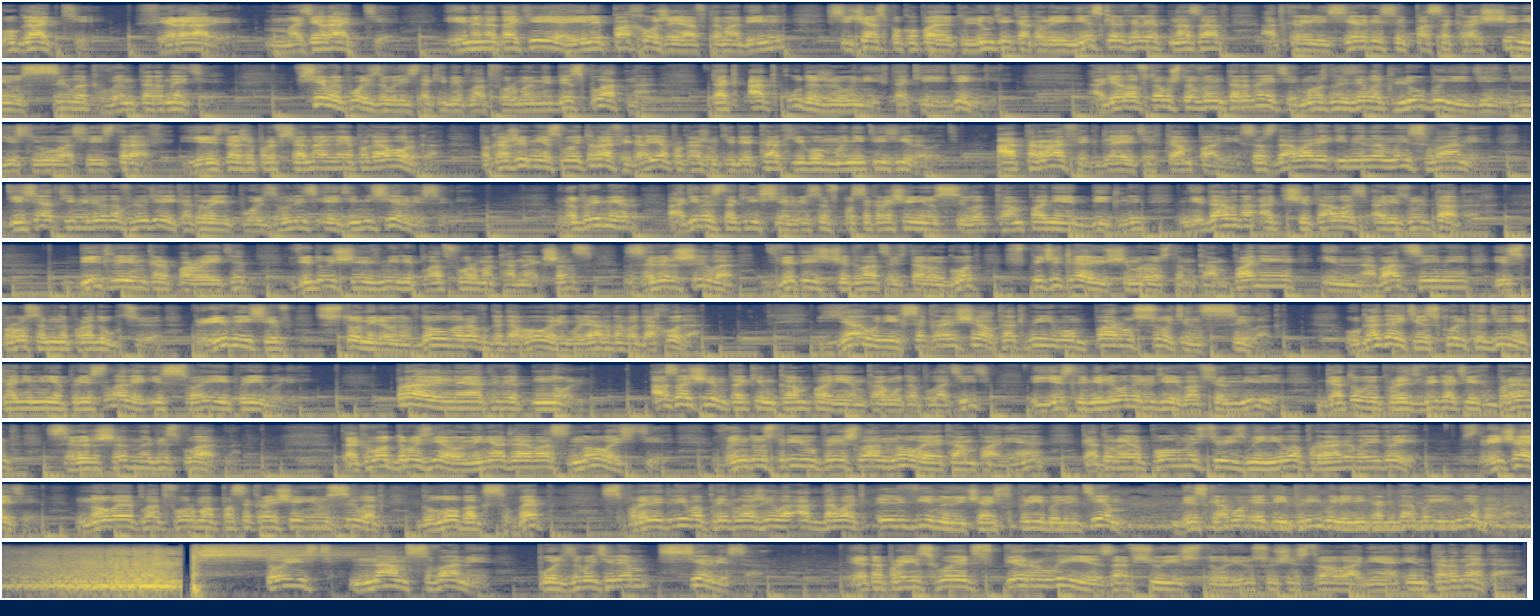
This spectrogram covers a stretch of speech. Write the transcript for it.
Бугатти, Феррари, Мазератти. Именно такие или похожие автомобили сейчас покупают люди, которые несколько лет назад открыли сервисы по сокращению ссылок в интернете. Все мы пользовались такими платформами бесплатно. Так откуда же у них такие деньги? А дело в том, что в интернете можно сделать любые деньги, если у вас есть трафик. Есть даже профессиональная поговорка «Покажи мне свой трафик, а я покажу тебе, как его монетизировать». А трафик для этих компаний создавали именно мы с вами, десятки миллионов людей, которые пользовались этими сервисами. Например, один из таких сервисов по сокращению ссылок, компания Bitly, недавно отчиталась о результатах – Bitly Incorporated, ведущая в мире платформа Connections, завершила 2022 год впечатляющим ростом компании, инновациями и спросом на продукцию, превысив 100 миллионов долларов годового регулярного дохода. Я у них сокращал как минимум пару сотен ссылок. Угадайте, сколько денег они мне прислали из своей прибыли? Правильный ответ – ноль. А зачем таким компаниям кому-то платить, если миллионы людей во всем мире готовы продвигать их бренд совершенно бесплатно? Так вот, друзья, у меня для вас новости. В индустрию пришла новая компания, которая полностью изменила правила игры. Встречайте! Новая платформа по сокращению ссылок Globox Web справедливо предложила отдавать львиную часть прибыли тем, без кого этой прибыли никогда бы и не было – то есть нам с вами, пользователям сервиса. Это происходит впервые за всю историю существования интернета.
